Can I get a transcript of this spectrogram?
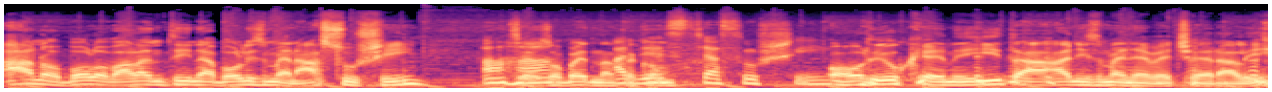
áno, bolo Valentína, boli sme na suši. Cez obed na a takom dnes ťa suší. all you can eat a ani sme nevečerali.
